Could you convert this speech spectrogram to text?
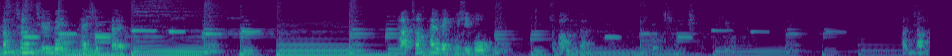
3,788 4,895 주방입니다 3,000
